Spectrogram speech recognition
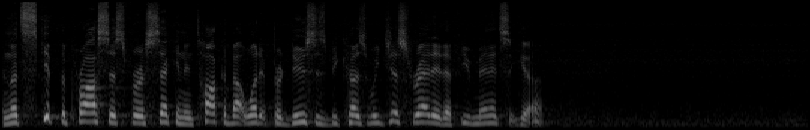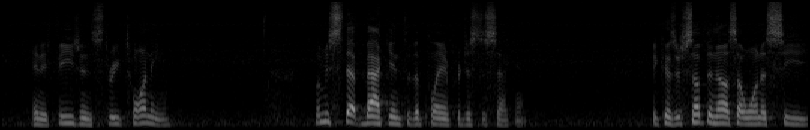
And let's skip the process for a second and talk about what it produces because we just read it a few minutes ago. In Ephesians 3:20. Let me step back into the plan for just a second because there's something else I want to see,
